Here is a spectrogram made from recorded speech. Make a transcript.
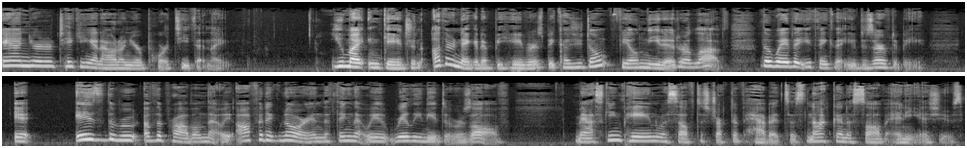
and you're taking it out on your poor teeth at night. You might engage in other negative behaviors because you don't feel needed or loved the way that you think that you deserve to be. It is the root of the problem that we often ignore and the thing that we really need to resolve. Masking pain with self destructive habits is not going to solve any issues.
